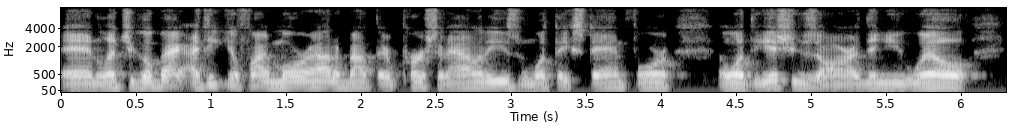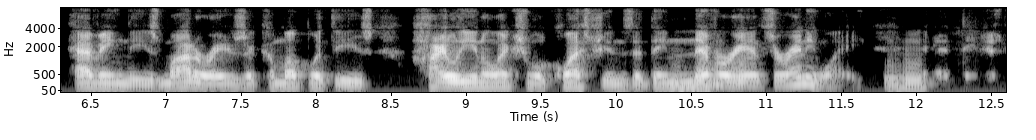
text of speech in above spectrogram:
and let you go back. I think you'll find more out about their personalities and what they stand for and what the issues are than you will having these moderators that come up with these highly intellectual questions that they mm-hmm. never answer anyway. Mm-hmm. they just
